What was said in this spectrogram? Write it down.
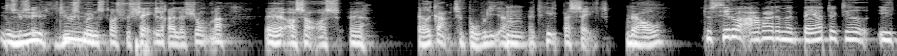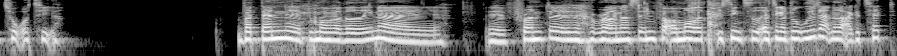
nye socialt. livsmønstre, sociale relationer, øh, og så også øh, adgang til boliger. Mm. Et helt basalt behov. Du siger, du har arbejdet med bæredygtighed i to årtier. Hvordan, øh, du må have været en af øh, frontrunners inden for området i sin tid. Jeg tænker, du er uddannet arkitekt,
